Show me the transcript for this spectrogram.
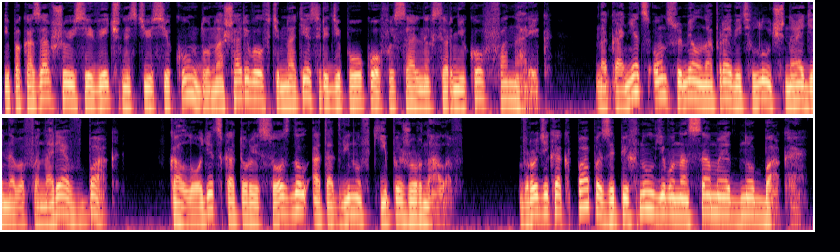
и показавшуюся вечностью секунду нашаривал в темноте среди пауков и сальных сорняков фонарик. Наконец он сумел направить луч найденного фонаря в бак, в колодец, который создал, отодвинув кипы журналов. Вроде как папа запихнул его на самое дно бака —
